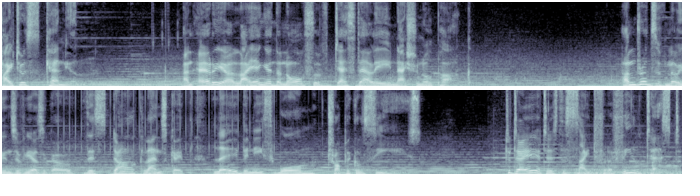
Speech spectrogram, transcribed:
Titus Canyon, an area lying in the north of Death Valley National Park. Hundreds of millions of years ago, this dark landscape lay beneath warm tropical seas. Today, it is the site for a field test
